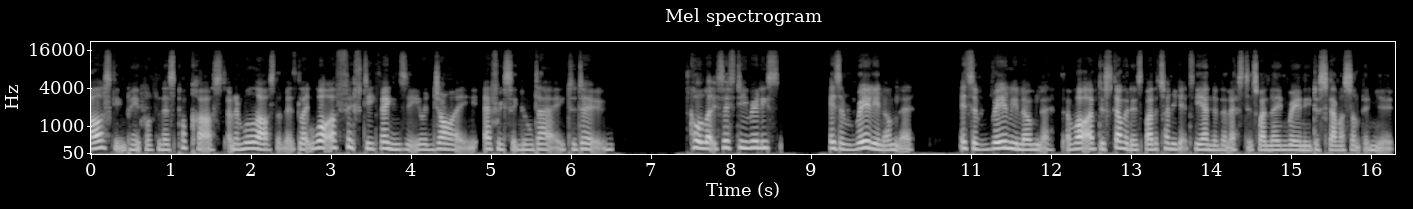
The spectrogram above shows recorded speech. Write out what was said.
asking people for this podcast, and I will ask them, is like, what are 50 things that you enjoy every single day to do? Oh, like 50 really is a really long list. It's a really long list. And what I've discovered is by the time you get to the end of the list is when they really discover something new.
